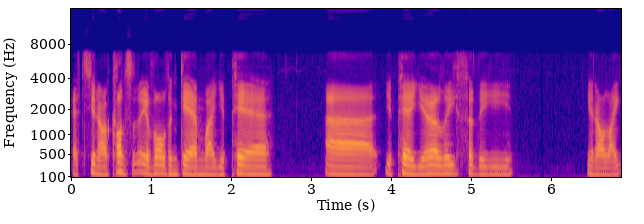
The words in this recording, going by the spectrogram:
it's you know a constantly evolving game where you pay, uh, you pay yearly for the, you know like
